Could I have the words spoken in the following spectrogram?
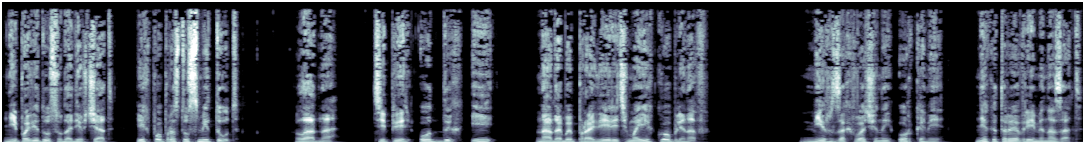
Не поведу сюда девчат, их попросту сметут. Ладно, теперь отдых и... Надо бы проверить моих гоблинов. Мир, захваченный орками, некоторое время назад.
